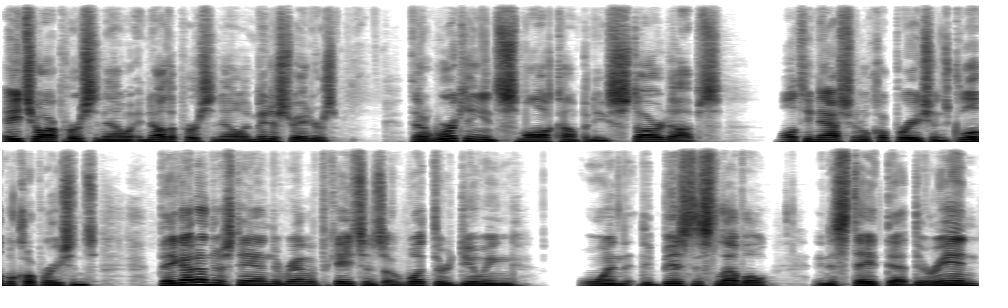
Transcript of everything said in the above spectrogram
HR personnel and other personnel, administrators that are working in small companies, startups, multinational corporations, global corporations, they got to understand the ramifications of what they're doing on the business level in the state that they're in,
